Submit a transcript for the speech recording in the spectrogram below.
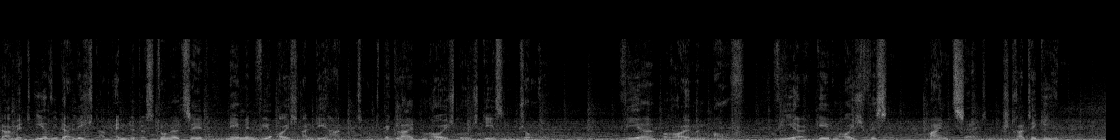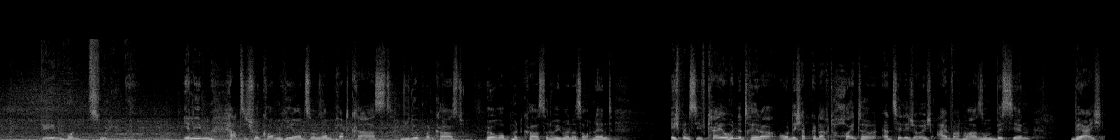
Damit ihr wieder Licht am Ende des Tunnels seht, nehmen wir euch an die Hand und begleiten euch durch diesen Dschungel. Wir räumen auf. Wir geben euch Wissen, Mindset, Strategien. Dem Hund zuliebe. Ihr Lieben, herzlich willkommen hier zu unserem Podcast, Videopodcast, Hörerpodcast oder wie man das auch nennt. Ich bin Steve Kayo, Hundetrainer und ich habe gedacht, heute erzähle ich euch einfach mal so ein bisschen, wer ich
